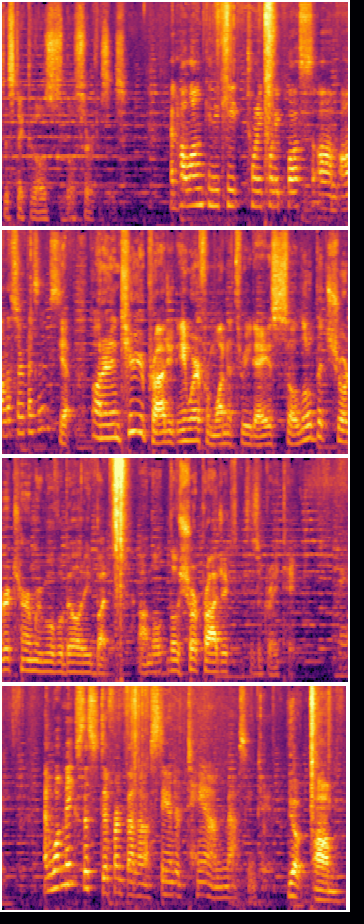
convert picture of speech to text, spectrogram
to stick to those, those surfaces. And how long can you keep 2020 Plus um, on the surfaces? Yeah, on an interior project, anywhere from one to three days, so a little bit shorter term removability, but on those short projects, this is a great tape. Great. And what makes this different than a standard tan masking tape? Yep, um,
